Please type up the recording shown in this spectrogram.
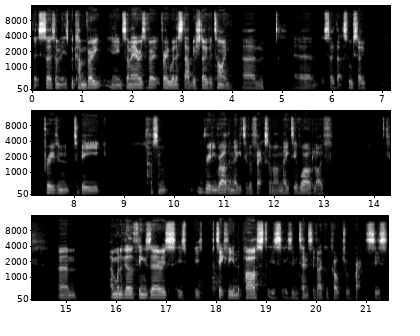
That's uh, something that's become very, you know, in some areas very, very well established over time. Um, uh, so that's also proven to be have some really rather negative effects on our native wildlife. Um, and one of the other things there is, is, is particularly in the past, is, is intensive agricultural practices.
